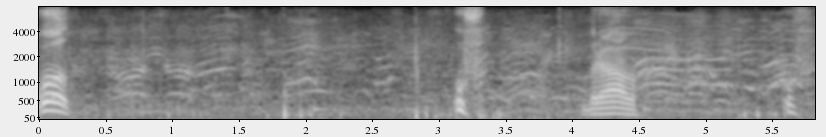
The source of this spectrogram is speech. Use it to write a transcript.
Gol. Uf. Bravo. Uf.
